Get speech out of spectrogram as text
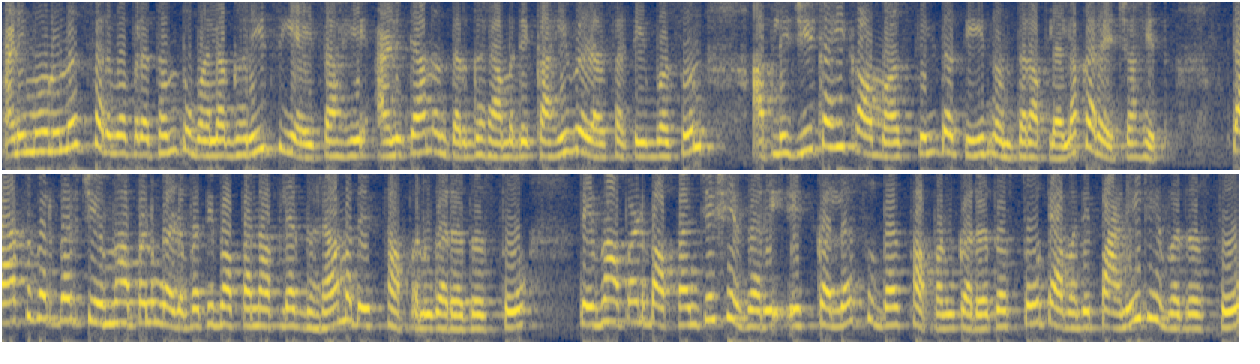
आणि म्हणूनच सर्वप्रथम तुम्हाला घरीच यायचं आहे आणि त्यानंतर घरामध्ये काही वेळासाठी बसून आपली जी काही कामं असतील तर ती नंतर आपल्याला करायची आहेत. त्याचबरोबर जेव्हा आपण गणपती बाप्पांना आपल्या घरामध्ये स्थापन करत असतो तेव्हा आपण बाप्पांच्या शेजारी एक कलश सुद्धा स्थापन करत असतो. त्यामध्ये पाणी ठेवत असतो.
